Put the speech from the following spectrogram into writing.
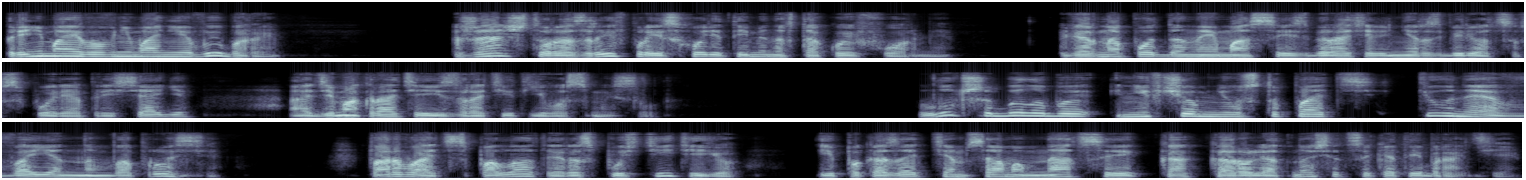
Принимая во внимание выборы, жаль, что разрыв происходит именно в такой форме. Верноподданная масса избирателей не разберется в споре о присяге, а демократия извратит его смысл. Лучше было бы ни в чем не уступать Кюне в военном вопросе, порвать с палатой, распустить ее и показать тем самым нации, как король относится к этой братье.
